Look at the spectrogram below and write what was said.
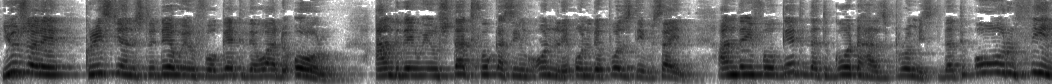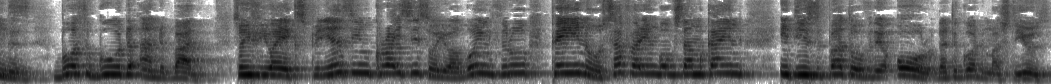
Usually Christians today will forget the word all and they will start focusing only on the positive side. And they forget that God has promised that all things, both good and bad. So if you are experiencing crisis or you are going through pain or suffering of some kind, it is part of the all that God must use.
